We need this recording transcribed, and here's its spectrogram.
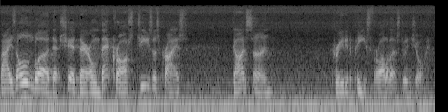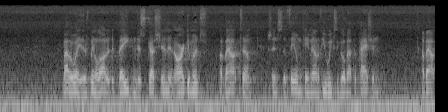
By his own blood that shed there on that cross, Jesus Christ, God's Son, created a peace for all of us to enjoy. By the way, there's been a lot of debate and discussion and arguments about, um, since the film came out a few weeks ago about the Passion, about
